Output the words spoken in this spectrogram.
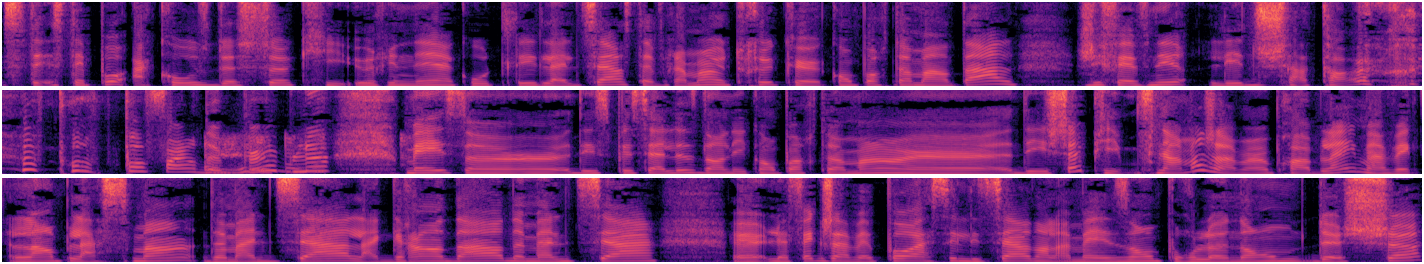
c'était pas à cause de ça qui urinait à côté de la litière, c'était vraiment un truc euh, comportemental. J'ai fait venir l'éducateur faire de pub là, mais c'est un, des spécialistes dans les comportements euh, des chats. Puis finalement, j'avais un problème avec l'emplacement de ma litière, la grandeur de ma litière, euh, le fait que j'avais pas assez de litière dans la maison pour le nombre de chats,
